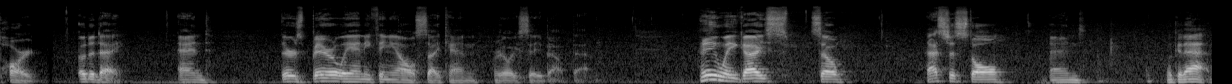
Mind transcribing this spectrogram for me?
part of the day. And there's barely anything else I can really say about that. Anyway, guys, so that's just all. And look at that.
